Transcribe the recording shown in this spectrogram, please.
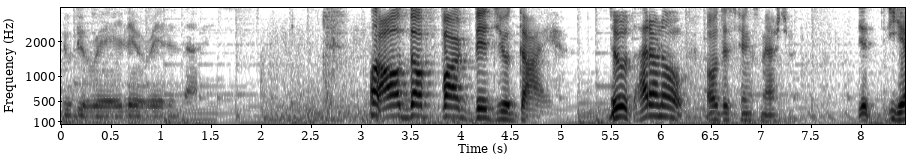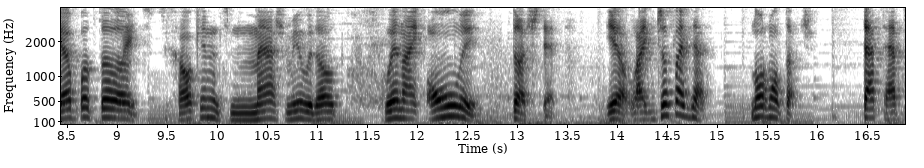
You'll be really, really nice. What? How the fuck did you die? Dude, I don't know. Oh, this thing smashed you. It, yeah, but uh, Wait. how can it smash me without when I only touched it? Yeah, like just like that, normal touch. Tap tap.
